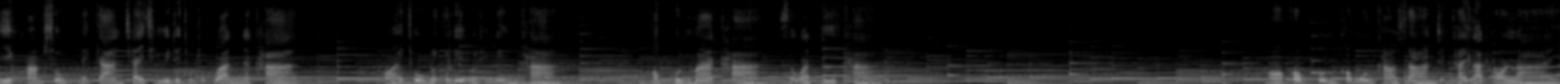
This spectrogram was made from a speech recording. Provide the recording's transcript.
มีความสุขในการใช้ชีวิตในทุกๆวันนะคะ ขอให้ถูกลอตเตอรี่วันที่หนึ่งค่ะ ขอบคุณมากค่ะ สวัสดีค่ะ ขอขอบคุณข้อมูลข่าวสารจากไทยรัฐออนไลน์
